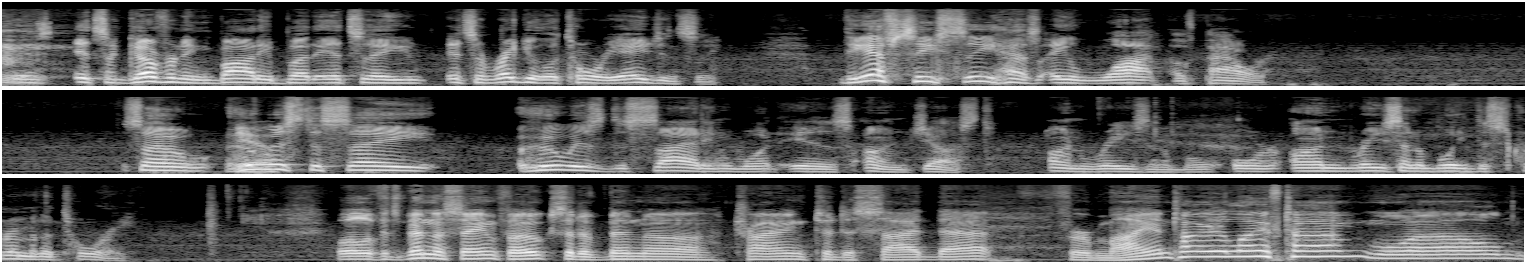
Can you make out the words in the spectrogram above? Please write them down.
is it's a governing body, but it's a it's a regulatory agency. The FCC has a lot of power. So, who is Yeah. to say who is deciding what is unjust, unreasonable, or unreasonably discriminatory? Well, if it's been the same folks that have been uh, trying to decide that for my entire lifetime, well,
